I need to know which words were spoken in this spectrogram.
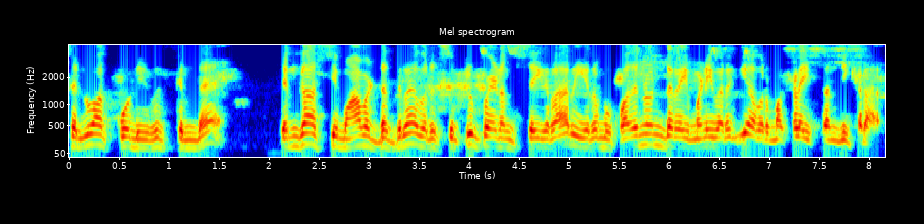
செல்வாக்கோடு இருக்கின்ற தென்காசி மாவட்டத்தில் அவர் சுற்றுப்பயணம் செய்கிறார். இரவு பதினொன்றரை மணி வரைக்கும் அவர் மக்களை சந்திக்கிறார்.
